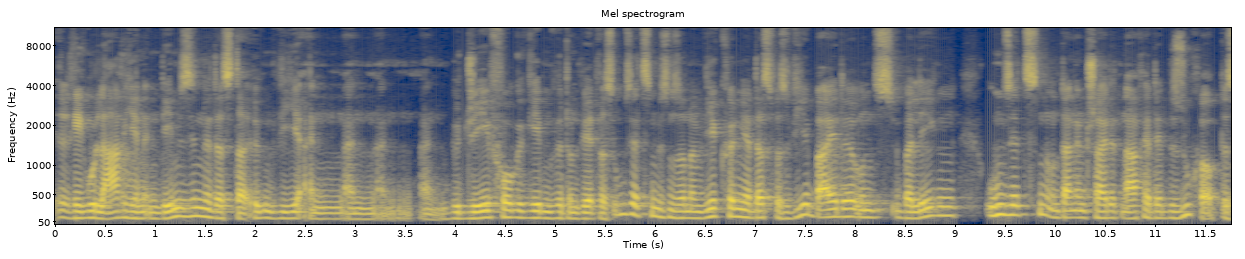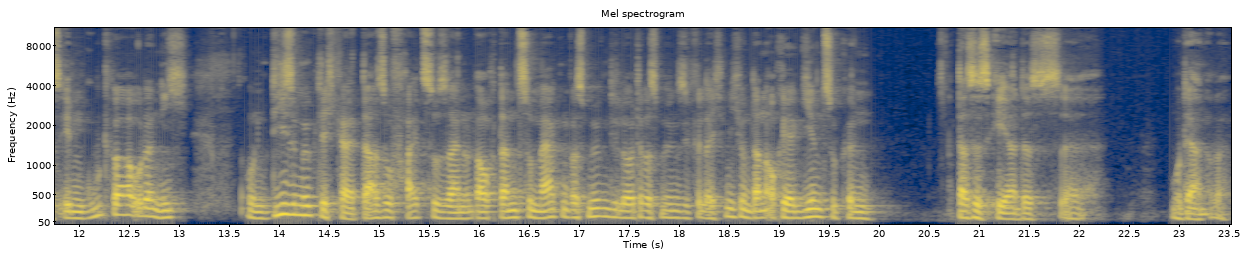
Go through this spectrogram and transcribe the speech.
Regularien in dem Sinne, dass da irgendwie ein, ein, ein, ein Budget vorgegeben wird und wir etwas umsetzen müssen, sondern wir können ja das, was wir beide uns überlegen, umsetzen und dann entscheidet nachher der Besucher, ob das eben gut war oder nicht. Und diese Möglichkeit, da so frei zu sein und auch dann zu merken, was mögen die Leute, was mögen sie vielleicht nicht und dann auch reagieren zu können, das ist eher das äh, Modernere.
